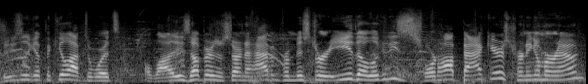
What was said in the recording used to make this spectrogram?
Could easily get the kill afterwards. A lot of these up airs are starting to happen from Mr. E, though. Look at these short hop back airs, turning him around.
